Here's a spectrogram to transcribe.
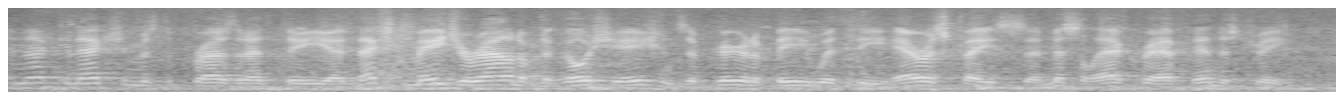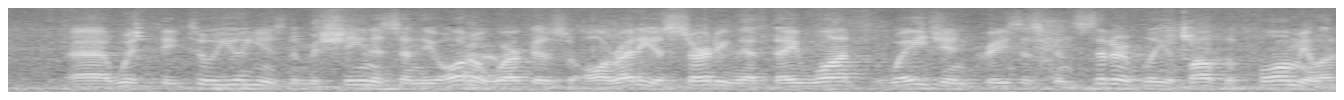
In that connection, Mr. President, the uh, next major round of negotiations appear to be with the aerospace and missile aircraft industry, uh, with the two unions, the machinists and the auto workers, already asserting that they want wage increases considerably above the formula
